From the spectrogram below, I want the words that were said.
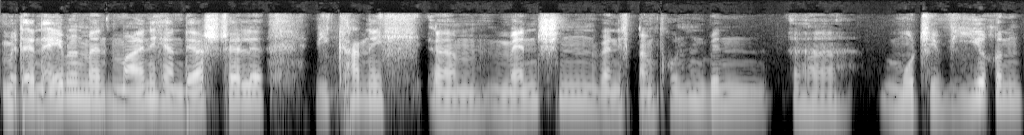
mit Enablement meine ich an der Stelle, wie kann ich ähm, Menschen, wenn ich beim Kunden bin, äh, motivieren,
